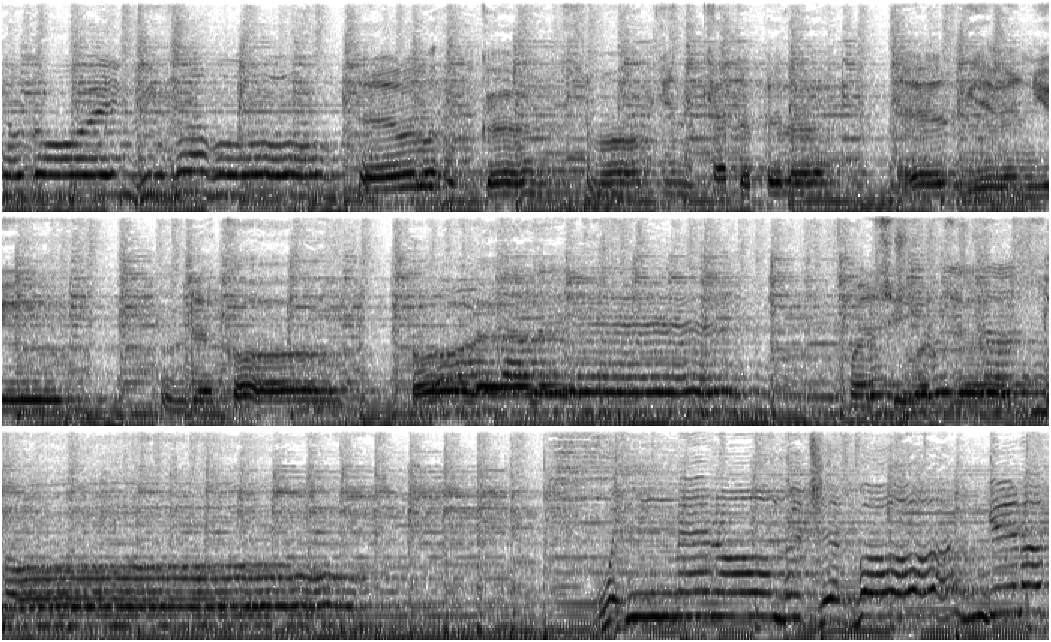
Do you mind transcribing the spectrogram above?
you're going to trouble. I'm a hookah smoking caterpillar has given you the call for Alice when she was just small. Waiting man on the chessboard, get up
